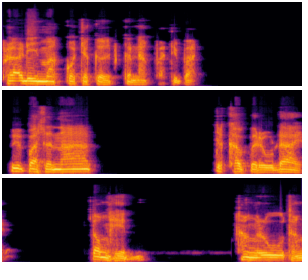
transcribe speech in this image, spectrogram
พระอริมรรคก็จะเกิดกับนักปฏิบัติ วิปัสสนา จะเข้าไปรู้ได้ ต้องเห็น ทั้งรู้ทั้ง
